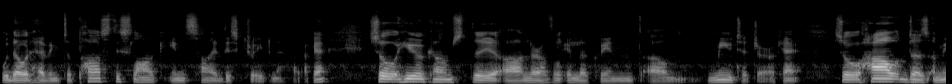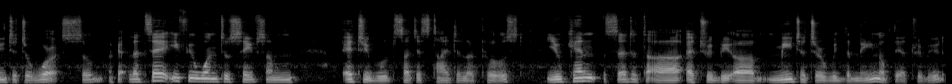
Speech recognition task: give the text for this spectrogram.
without having to pass this slug inside this create method okay? So here comes the uh, Laravel eloquent um, mutator okay? So how does a mutator works? So okay let's say if you want to save some attribute such as title or post you can set a uh, attribute uh, mutator with the name of the attribute.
